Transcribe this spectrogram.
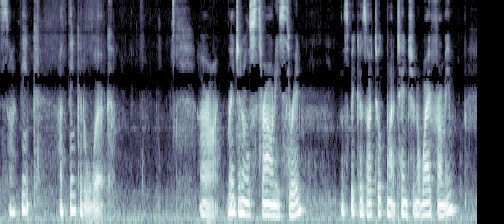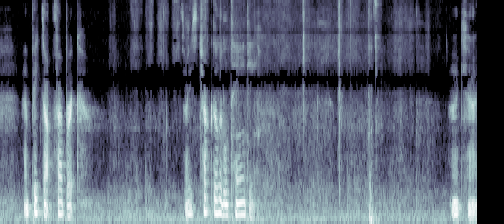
So I think, I think it'll work. All right, Reginald's thrown his thread. That's because I took my attention away from him and picked up fabric. So he's chucked a little tanty. Okay.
